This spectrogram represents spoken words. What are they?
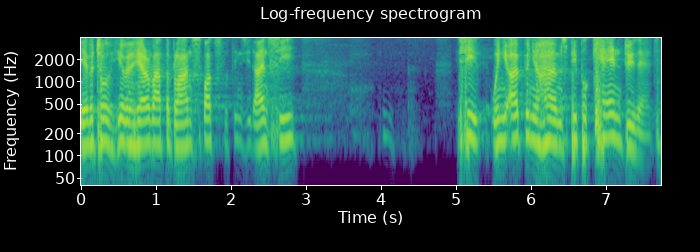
You ever talk, you ever hear about the blind spots, the things you don't see? You see, when you open your homes, people can do that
